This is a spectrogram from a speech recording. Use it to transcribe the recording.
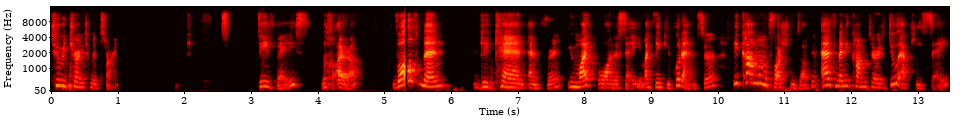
to return to Mitzrayim? Sif Beis, L'chaira, Volkman can answer. You might want to say, you might think you could answer, become a zak, and as many commentaries do actually say,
